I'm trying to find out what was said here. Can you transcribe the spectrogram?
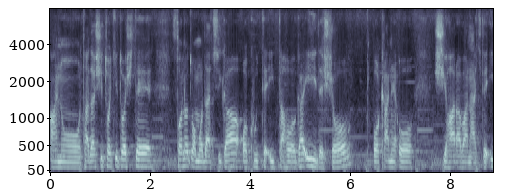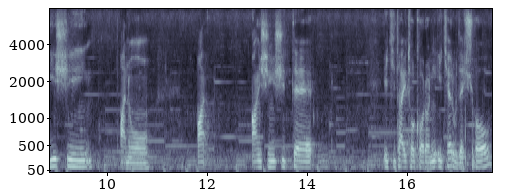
あの正しい時としてその友達が送っていった方がいいでしょう。お金を支払わなくていいしあのあ安心して行きたいところに行けるでしょう。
